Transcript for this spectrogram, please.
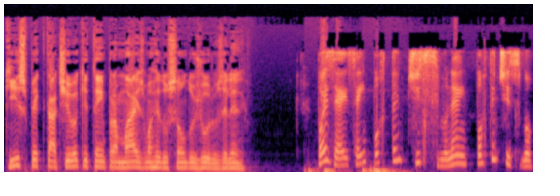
Que expectativa que tem para mais uma redução dos juros, Helene? Pois é, isso é importantíssimo, né? Importantíssimo.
